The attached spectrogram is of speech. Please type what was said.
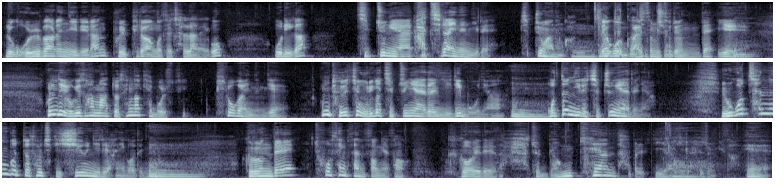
그리고 올바른 일이란 불필요한 것을 잘라내고 우리가 집중해야 할 가치가 있는 일에 집중하는 음, 것이라고 선택과 말씀을 집중. 드렸는데 예. 음. 그런데 여기서 한번 또 생각해 볼 수- 필요가 있는 게 그럼 도대체 우리가 집중해야 될 일이 뭐냐? 음. 어떤 일에 집중해야 되냐? 요거 찾는 것도 솔직히 쉬운 일이 아니거든요. 음. 그런데 초생산성에서 그거에 대해서 아주 명쾌한 답을 이야기를 어. 해줍니다. 예.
